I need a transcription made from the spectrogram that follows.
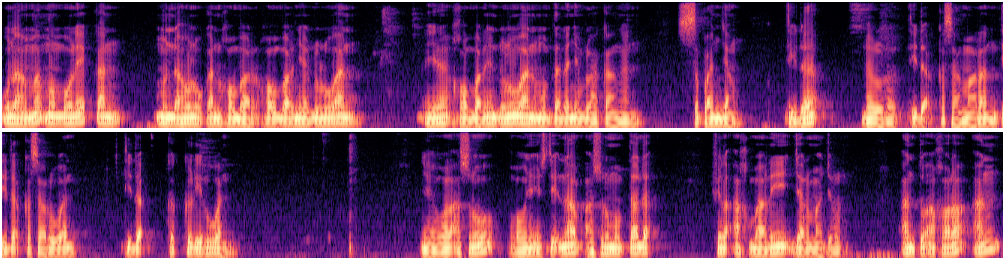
ulama membolehkan mendahulukan khobar. Khobarnya duluan. Ya khobarnya duluan mubtadanya belakangan. Sepanjang. Tidak darurat tidak kesamaran tidak kesaruan tidak kekeliruan. Ya wal aslu wawnya istinab aslu mubtada fil akhbari jar majrur antu akhara an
